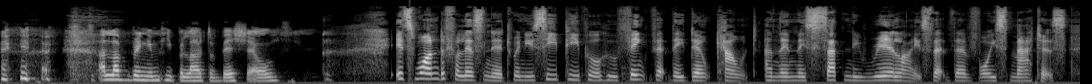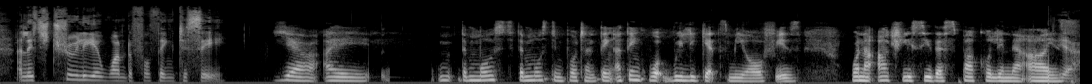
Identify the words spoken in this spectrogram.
I love bringing people out of their shells. It's wonderful, isn't it, when you see people who think that they don't count and then they suddenly realize that their voice matters. And it's truly a wonderful thing to see. Yeah, I the most the most important thing I think what really gets me off is when I actually see the sparkle in their eyes Yeah.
